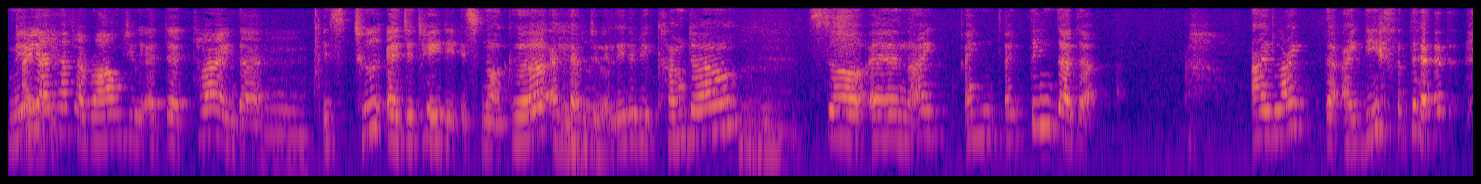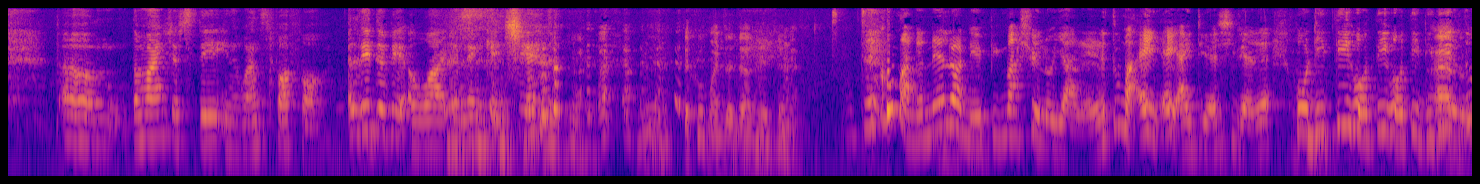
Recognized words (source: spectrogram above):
Maybe I, I have around you at that time that mm. it's too agitated, it's not good. I mm-hmm. have to a little bit calm down. Mm-hmm. So, and I, I, I think that uh, I like the idea that um, the mind should stay in one spot for a little bit a while and then can shift. 这不蛮正常的，真的。 တယ် ဒီခုမှနည်းနည်းတော့နေပြီးမှရွှေ့လို့ရတယ်တဲ့သူမှအဲ့အဲ့ idea ရှိတယ်တဲ့ဟိုဒီတီဟိုတီဟိုတီဒီတီသူ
